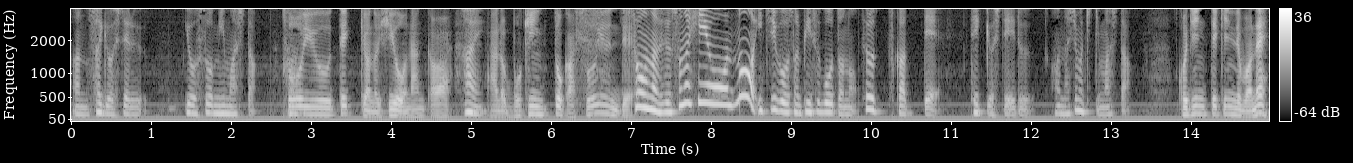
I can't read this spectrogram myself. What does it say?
あの作業してる様子を見ました。そういう撤去の費用なんかは、はい、あの募金とかそういうんで。そうなんですよ。その費用の一部をそのピースボートのそれを使って撤去している話も聞きました。個人的にでもね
